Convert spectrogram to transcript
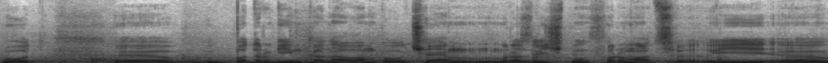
Вот. Э, По другим каналам получаем различную информацию. И э,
